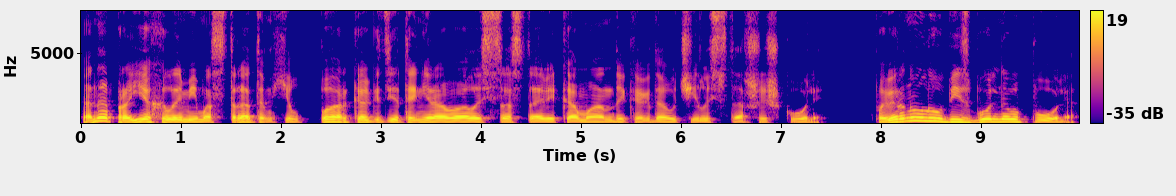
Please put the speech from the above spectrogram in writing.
Она проехала мимо Стратом-Хилл-парка, где тренировалась в составе команды, когда училась в старшей школе. Повернула у бейсбольного поля.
